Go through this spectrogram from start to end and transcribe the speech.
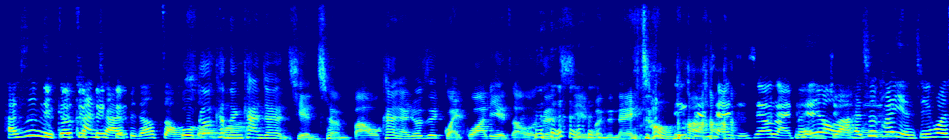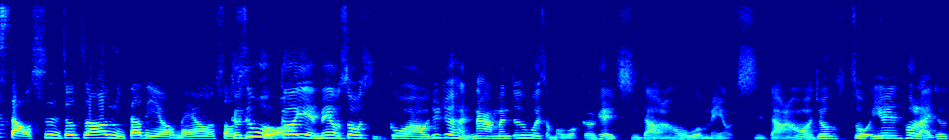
还是你哥看起来比较早熟、啊？我哥可能看起来很虔诚吧，我看起来就是拐瓜裂枣或者很邪门的那一种 你。看起来只是要来 没有啦，还是他眼睛会扫视，就知道你到底有没有受洗过啊。可是我哥也没有受洗过啊，我就觉得很纳闷，就是为什么我哥可以吃到，然后我没有吃到，然后我就做，因为后来就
